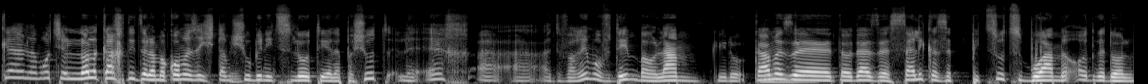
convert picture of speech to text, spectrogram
כן, למרות שלא לקחתי את זה למקום הזה, השתמשו בי, ניצלו אותי, אלא פשוט לאיך הדברים עובדים בעולם. כאילו, כמה mm. זה, אתה יודע, זה עשה לי כזה פיצוץ בועה מאוד גדול.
